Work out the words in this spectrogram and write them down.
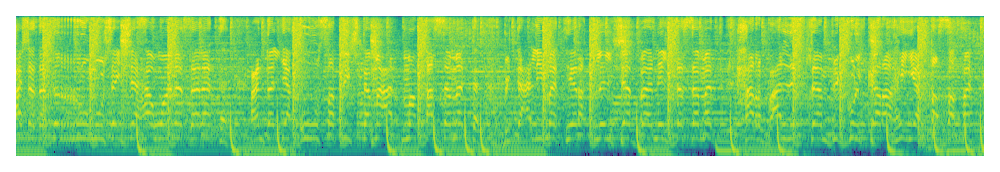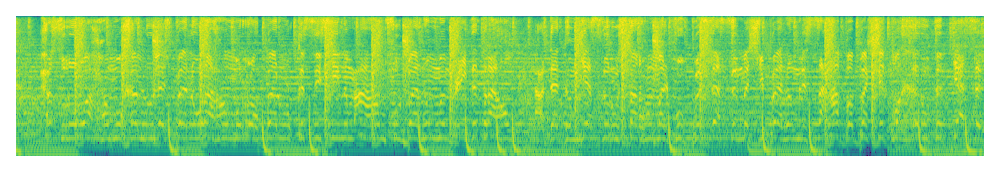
حشدت الروم جيشها ونزلت. عند اليقوصة اجتمعت ما قسمت بتعليمات هرقل الجبان التزمت. حرب على الإسلام بكل كراهية اتصفت. حصروا رواحهم وخلوا الجبال وراهم. الرهبان والقسيسين معاهم صلبانهم من بعيد تراهم. أعدادهم ياسر وشطرهم ملفوف بالسلاسل ماشي بالهم للصحابة باش يتوخر وتتكاسل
